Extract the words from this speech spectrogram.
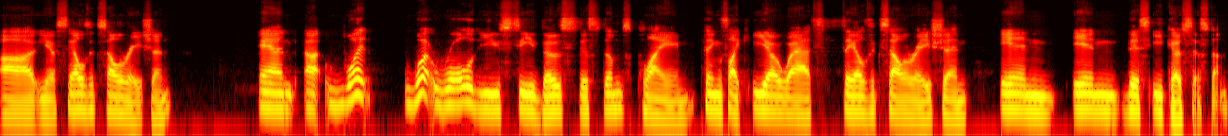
uh, you know Sales Xceleration. And uh, what what role do you see those systems playing? Things like EOS, Sales Xceleration in in this ecosystem.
